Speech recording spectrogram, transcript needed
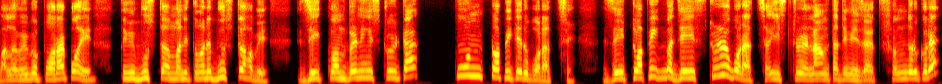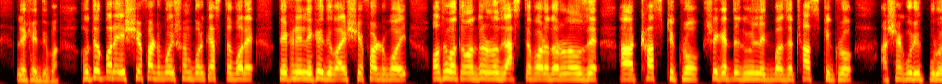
ভালোভাবে পড়ার পরে তুমি বুঝতে মানে তোমার বুঝতে হবে যে কম্পেনিং স্টোরিটা কোন টপিকের উপর আছে? যে টপিক বা যে স্টোরির উপর আছে, ওই স্টোরির নামটা তুমি সুন্দর করে লিখে দিবা। হতে পারে এই শেফার্ট বই সম্পর্কে আসতে পারে, তো এখানে লিখে দিবা এই শেফার্ড বই অথবা তোমার ধরো যে আসতে পারে, ধরো যে ট্রাস্টিক্রো সেক্ষেত্রে তুমি লিখবা যে ট্রাস্টিক্রো আশা করি পুরো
